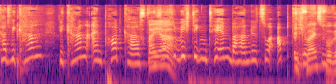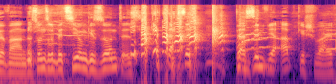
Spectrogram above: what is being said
Gott, wie kann, wie kann ein Podcast, der Ah, ja. solche wichtigen Themen behandelt, so abdriften? Ich weiß, wo wir waren, dass unsere Beziehung gesund ist. genau. da, sind, da sind wir abgeschweift.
